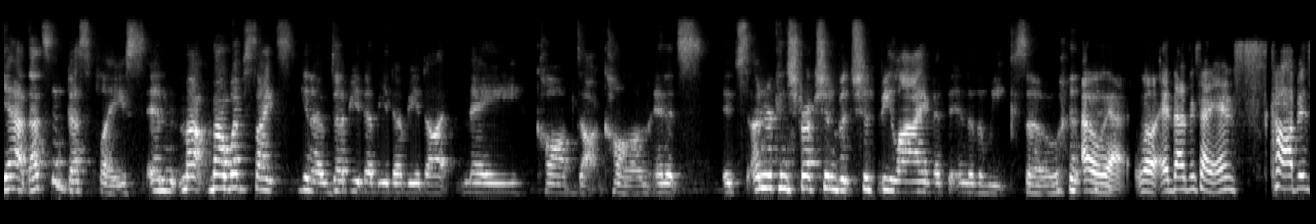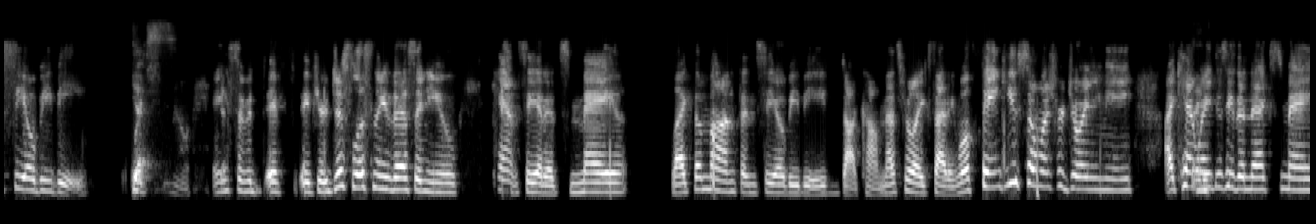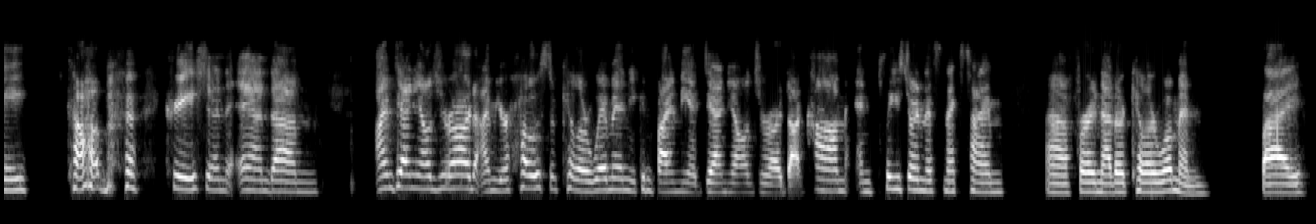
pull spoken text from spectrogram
yeah, that's the best place. And my, my website's, you know, www.maycobb.com and it's it's under construction but should be live at the end of the week. So Oh yeah. Well, and that's exciting. And Cobb is C O B B. Yes. You know, and so if if you're just listening to this and you can't see it, it's May like the month and cobb.com. That's really exciting. Well, thank you so much for joining me. I can't wait to see the next May Cobb creation. And um, I'm Danielle Girard. I'm your host of Killer Women. You can find me at daniellegirard.com. And please join us next time uh, for another Killer Woman. Bye.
